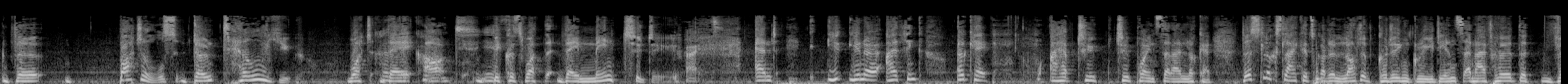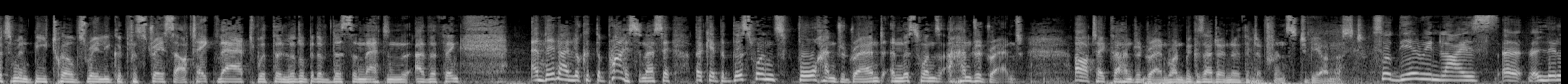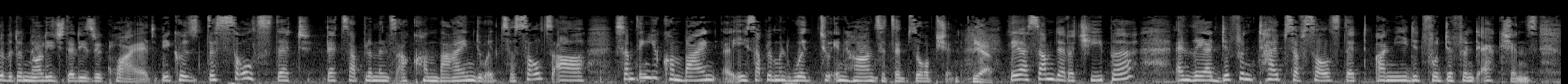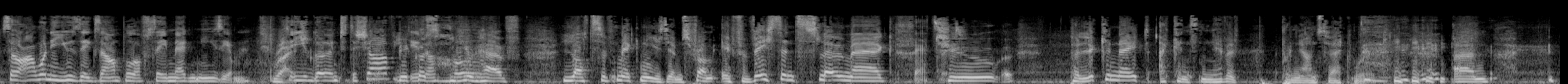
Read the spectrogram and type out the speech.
The bottles don't tell you what they, they are yes. because what th- they meant to do. Right. And you, you know, I think okay, I have two two points that I look at. This looks like it's got a lot of good ingredients, and I've heard that vitamin B12 is really good for stress. I'll take that with a little bit of this and that and the other thing. And then I look at the price and I say, okay, but this one's 400 rand and this one's 100 rand. I'll take the 100 rand one because I don't know the difference, to be honest. So therein lies a, a little bit of knowledge that is required because the salts that, that supplements are combined with. So salts are something you combine a supplement with to enhance its absorption. Yeah. There are some that are cheaper and there are different types of salts that are needed for different actions. So I want to use the example of say magnesium. Right. So you go into the shop, you get a because you have lots of magnesiums from effervescent slow mag That's to uh, polycinate. I can never pronounce that word. um,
